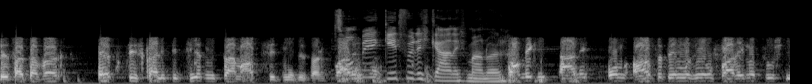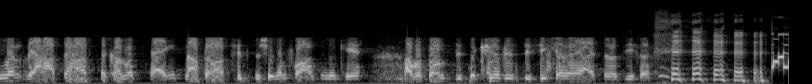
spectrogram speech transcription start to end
das hat einfach selbst disqualifiziert mit so einem Outfit, muss ich sagen. Zombie geht für dich gar nicht, Manuel. Zombie geht gar nicht. Und außerdem muss ich dem Vorredner zustimmen, wer hatte hat, der kann was zeigen. Knappe Outfits für schönen Frauen sind okay. Aber sonst ist der Kürbis die sichere Alternative.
